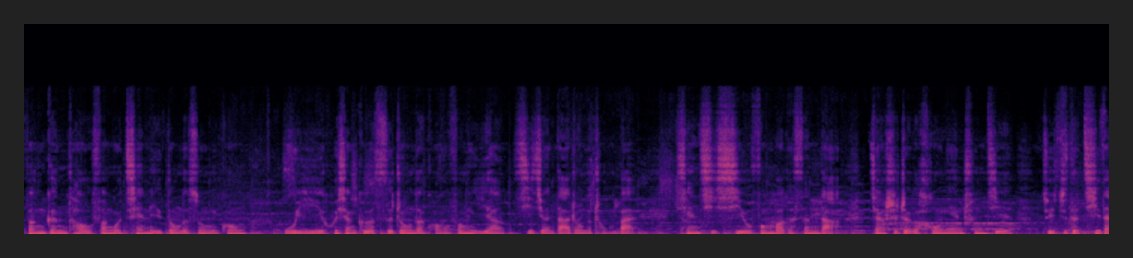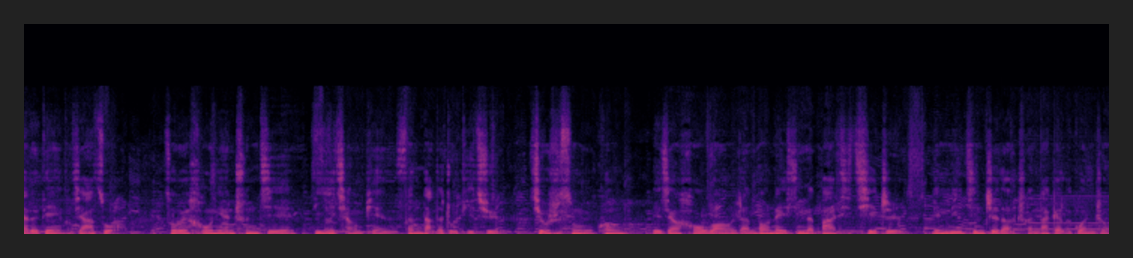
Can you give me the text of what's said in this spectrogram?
翻跟头翻过千里洞的孙悟空，无疑会像歌词中的狂风一样席卷大众的崇拜，掀起西游风暴的三打将是这个猴年春节最值得期待的电影佳作。作为猴年春节第一强片三打的主题曲，就是孙悟空也将猴王燃爆内心的霸气气质淋漓尽致地传达给了观众。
